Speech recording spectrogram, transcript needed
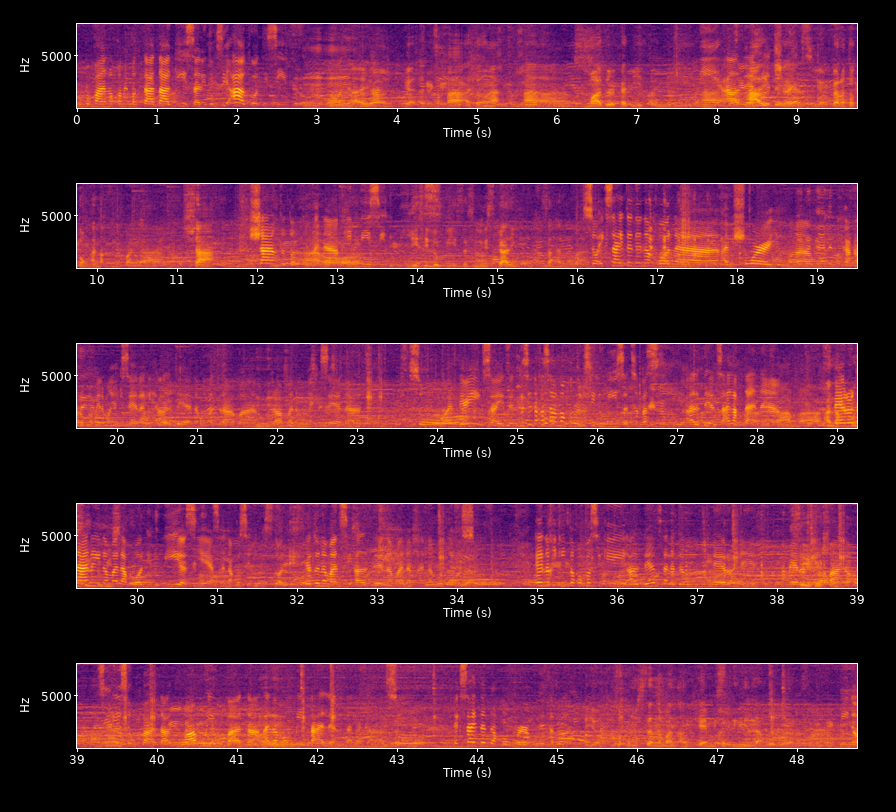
kung paano kami magtatagisan itong si Agot Isidro. Mm, ayun. Yan, At saka, ito nga, ah, mother ka dito ni, Ni ah, Alden Richards. Yun, pero totoong anak niya pala, siya. Siya ang totoong anak, hindi si Luis. Hindi si Luis. Si Luis galing saan man. So excited din ako na I'm sure yung mga magkakaroon kami ng mga eksena ni Alden, ng mga drama, Mm-hmm. drama ng mga eksena. So I'm very excited kasi nakasama ko si Luis at saka si Alden sa Alakdana. Anak Pero mo si nanay Luis naman ako ni Luis. Yes, anak ko si Luis doon. Ito naman si Alden naman ang anak ko. So, eh nakikita ko kasi kay Alden talagang meron eh. Meron yung bata. Serious yung bata. Guwapo yung bata. Alam mong may talent talaga. So, excited ako for both of them. Ayun. So, kumusta naman ang chemistry nila?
